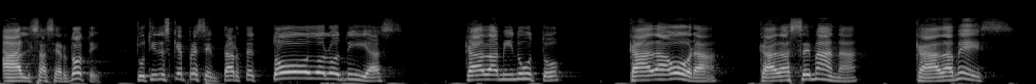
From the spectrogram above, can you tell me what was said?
al sacerdote. Tú tienes que presentarte todos los días, cada minuto, cada hora, cada semana, cada mes,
